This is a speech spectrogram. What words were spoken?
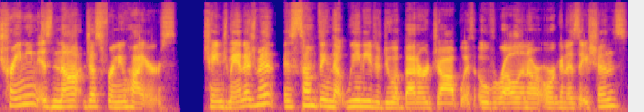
Training is not just for new hires. Change management is something that we need to do a better job with overall in our organizations.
